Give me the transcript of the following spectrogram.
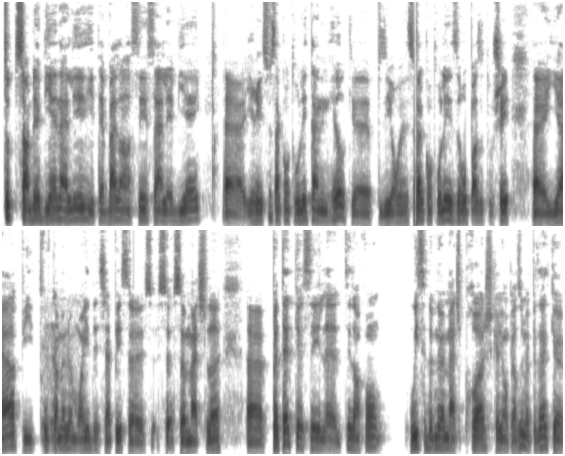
tout semblait bien aller, il était balancé, ça allait bien. Euh, ils réussissent à contrôler Tannenhill, que, puis ils ont réussi à le contrôler, zéro passe de toucher euh, hier, puis ils trouvent mm-hmm. quand même le moyen d'échapper ce, ce match-là. Peut-être que c'est, dans le fond, oui, c'est devenu un match proche qu'ils ont perdu, mais peut-être que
